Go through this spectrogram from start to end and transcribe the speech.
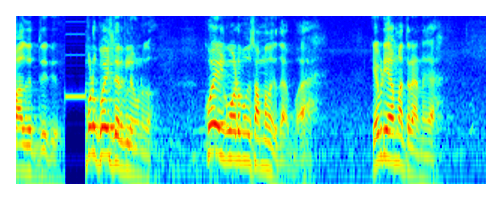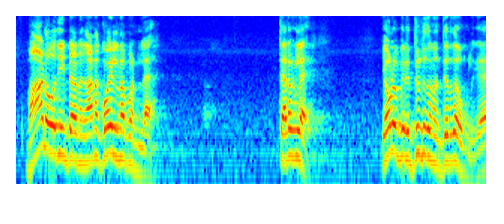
பார்க்கறதுக்கு அப்படி கோயில் திறக்கல இவனுக்கும் கோயிலுக்கு உடம்புக்கு சம்மந்தம் இருக்குதாப்பா? எப்படி ஏமாத்துறானுங்க? மாடை ஒதுக்கிட்டானுங்க. ஆனால் கோயில் என்ன பண்ணல? திறக்கல. எவ்வளோ பெரிய திருடுதனம் தெரியுதா உங்களுக்கு?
